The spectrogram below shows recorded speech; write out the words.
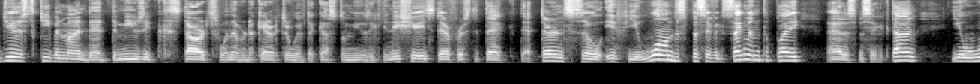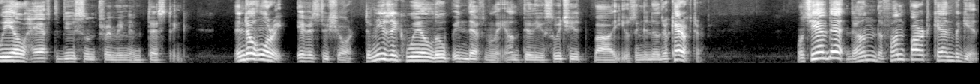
Just keep in mind that the music starts whenever the character with the custom music initiates their first attack that turns. So if you want the specific segment to play at a specific time you will have to do some trimming and testing. And don't worry if it's too short, the music will loop indefinitely until you switch it by using another character. Once you have that done, the fun part can begin.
